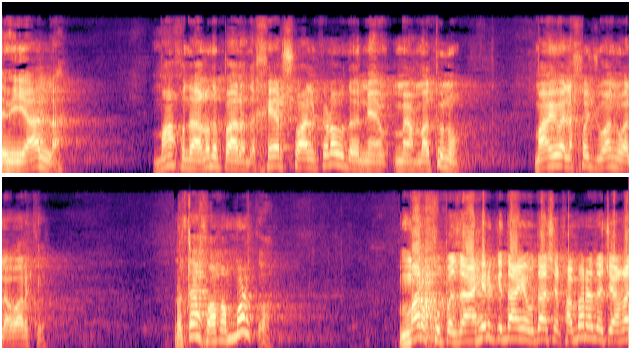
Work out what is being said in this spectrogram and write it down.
د وی یا الله ما خو داغه د پاره د خیر سوال کړو د نعمتونو ما یو له خجوان ولا ورکه نو تا خو هغه مړ کو مر خو په ظاهر کې دا یو داسې خبره ده چې هغه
